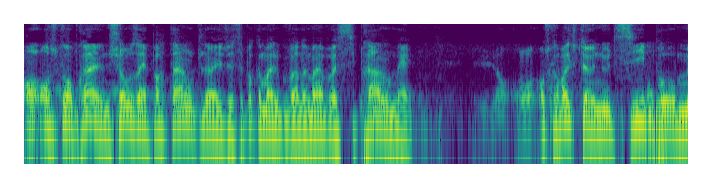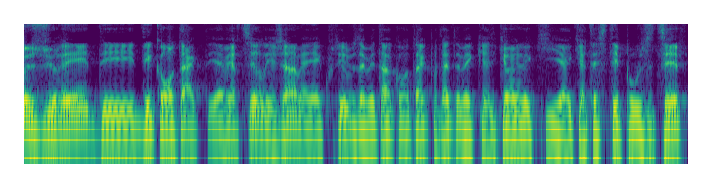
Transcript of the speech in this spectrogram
On, se comprend une chose importante là, et je sais pas comment le gouvernement va s'y prendre, mais on, se comprend que c'est un outil pour mesurer des, des contacts et avertir les gens, ben écoutez, vous avez été en contact peut-être avec quelqu'un qui, euh, qui a testé positif.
